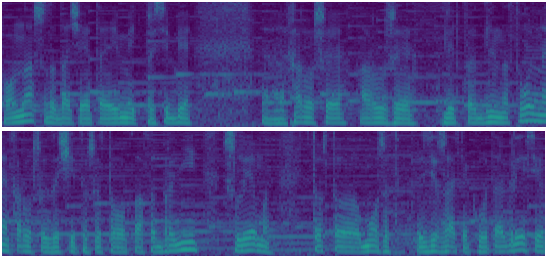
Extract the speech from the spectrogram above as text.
он, наша задача это иметь при себе хорошее оружие длитко- длинноствольное, хорошую защиту шестого класса брони, шлемы, то, что может сдержать какую-то агрессию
